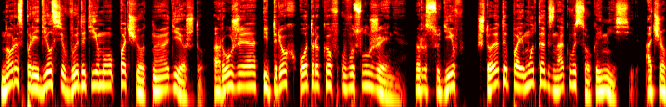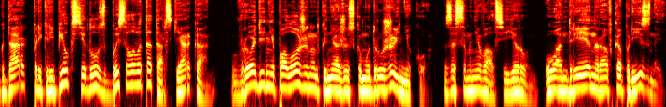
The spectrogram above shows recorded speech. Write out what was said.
но распорядился выдать ему почетную одежду, оружие и трех отроков в услужение, рассудив, что это поймут как знак высокой миссии. А Чокдар прикрепил к седлу Сбыслова татарский аркан. «Вроде не положен он княжескому дружиннику», — засомневался Ерун. «У Андрея нрав капризный».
